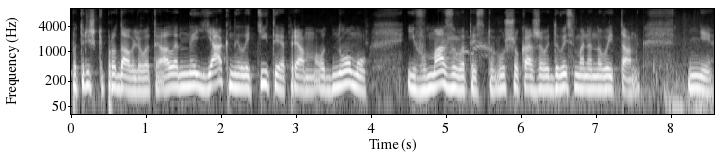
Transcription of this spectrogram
потрішки продавлювати, але ніяк не летіти прям одному і вмазуватись, тому що каже: ой, дивись, в мене новий танк. Ні.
